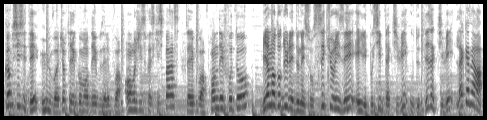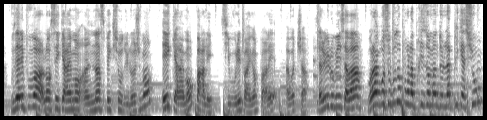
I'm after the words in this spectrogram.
comme si c'était une voiture télécommandée. Vous allez pouvoir enregistrer ce qui se passe, vous allez pouvoir prendre des photos. Bien entendu, les données sont sécurisées et il est possible d'activer ou de désactiver la caméra. Vous allez pouvoir lancer carrément une inspection du logement et carrément parler. Si vous voulez par exemple parler à votre chat. Salut Loubi, ça va? Voilà grosso modo pour la prise en main de l'application.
